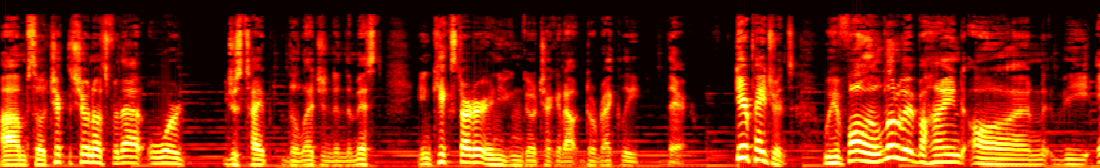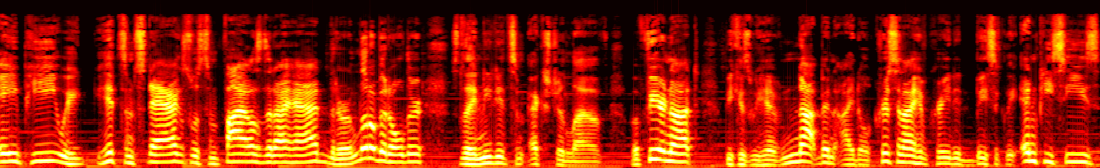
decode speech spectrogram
Um, so check the show notes for that or just type The Legend in the Mist in Kickstarter and you can go check it out directly there. Dear patrons, we have fallen a little bit behind on the AP. We hit some snags with some files that I had that are a little bit older, so they needed some extra love. But fear not, because we have not been idle. Chris and I have created basically NPCs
